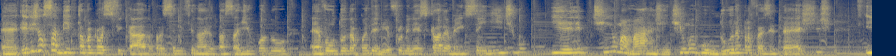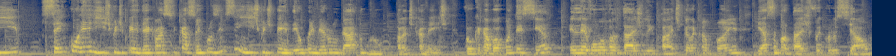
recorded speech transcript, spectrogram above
É, ele já sabia que estava classificado para a semifinal do Taça Rio quando é, voltou da pandemia. O Fluminense claramente sem ritmo e ele tinha uma margem, tinha uma gordura para fazer testes e sem correr risco de perder a classificação, inclusive sem risco de perder o primeiro lugar do grupo, praticamente. Foi o que acabou acontecendo. Ele levou uma vantagem do empate pela campanha e essa vantagem foi crucial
